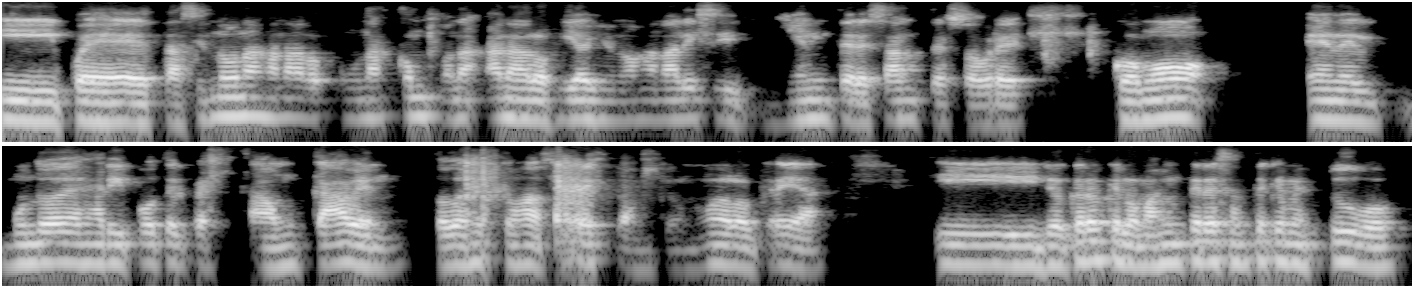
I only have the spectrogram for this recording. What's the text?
y pues está haciendo unas, unas, unas analogías y unos análisis bien interesantes sobre cómo en el mundo de Harry Potter pues, aún caben todos estos aspectos, aunque uno no lo crea. Y yo creo que lo más interesante que me estuvo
